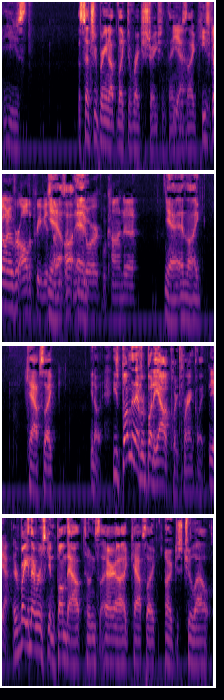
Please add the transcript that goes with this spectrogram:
He's essentially bringing up like the registration thing. Yeah, He's like, he's going over all the previous Yeah, ones, like uh, New and- York, Wakanda. Yeah, and like Cap's like, you know, he's bumming everybody out. Quite frankly, Yeah. everybody in that room's getting bummed out. Tony's or, uh, Cap's like, all right, just chill out.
